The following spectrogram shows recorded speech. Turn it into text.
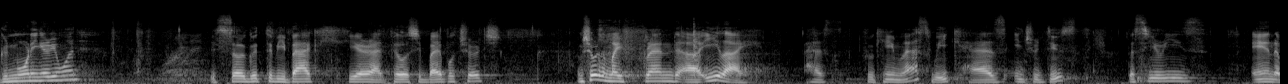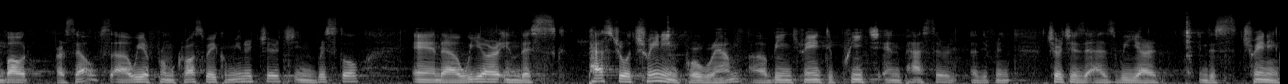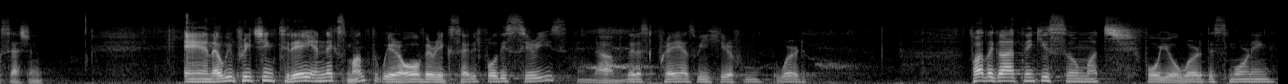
Good morning, everyone. It's so good to be back here at Fellowship Bible Church. I'm sure that my friend uh, Eli, has, who came last week, has introduced the series and about ourselves. Uh, we are from Crossway Community Church in Bristol, and uh, we are in this pastoral training program, uh, being trained to preach and pastor uh, different churches as we are in this training session. And I'll be preaching today and next month. We are all very excited for this series. And um, let us pray as we hear from the Word. Father God, thank you so much for your Word this morning.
